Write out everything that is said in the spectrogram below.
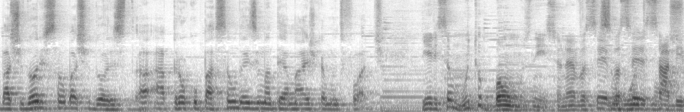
Bastidores são bastidores. A, a preocupação deles em manter a mágica é muito forte. E eles são muito bons nisso, né? Você, São você bons. sabe,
